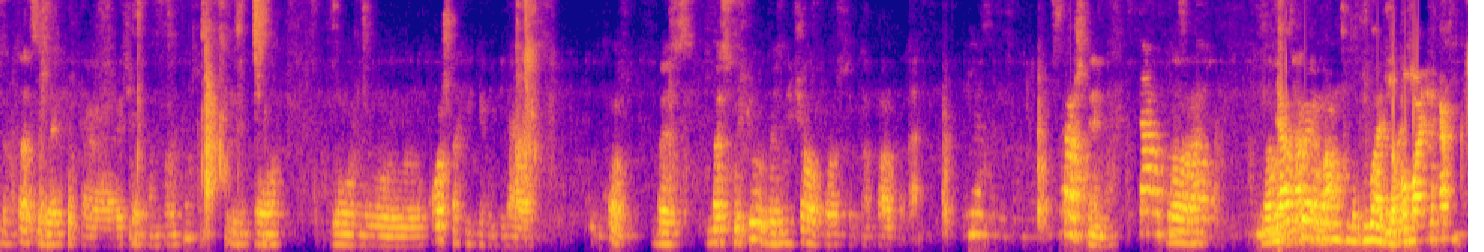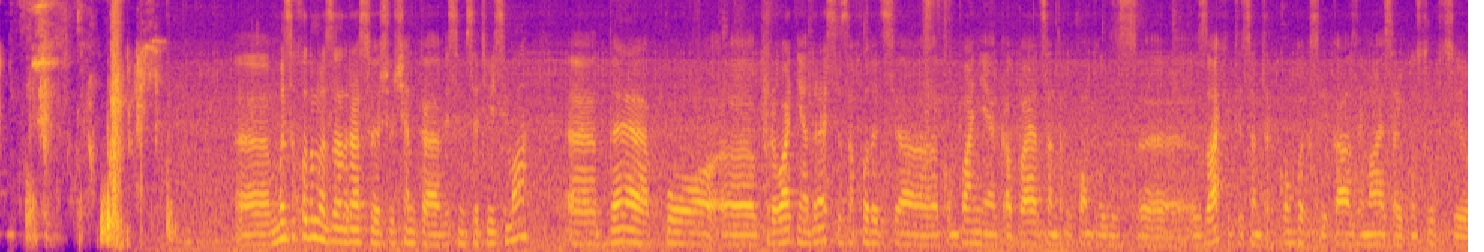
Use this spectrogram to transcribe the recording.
запитатися декілька речей там по коштах, які виділялися. Ну, Без, без купюр, без нічого, просто там пару питань. Страшно. Так, Добре. Дякую вам. До побачення. Е, Ми заходимо за адресою Шевченка 88, е, де по е, приватній адресі знаходиться компанія КП Центр Комплекс Захід і Центр Комплекс, яка займається реконструкцією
